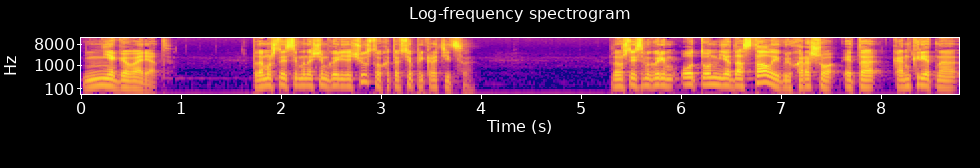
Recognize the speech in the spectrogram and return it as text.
не говорят. Потому что если мы начнем говорить о чувствах, это все прекратится. Потому что если мы говорим, вот он меня достал, я говорю, хорошо, это конкретно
